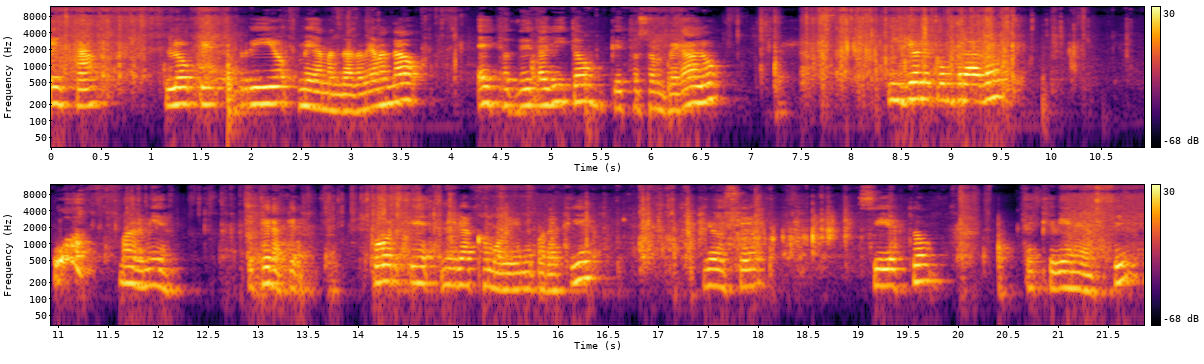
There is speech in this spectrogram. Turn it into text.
está lo que Río me ha mandado. Me ha mandado estos detallitos, que estos son regalos, y yo le he comprado... ¡Wow! Madre mía. Espera, espera porque mirad cómo viene por aquí yo no sé si esto es que viene así.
